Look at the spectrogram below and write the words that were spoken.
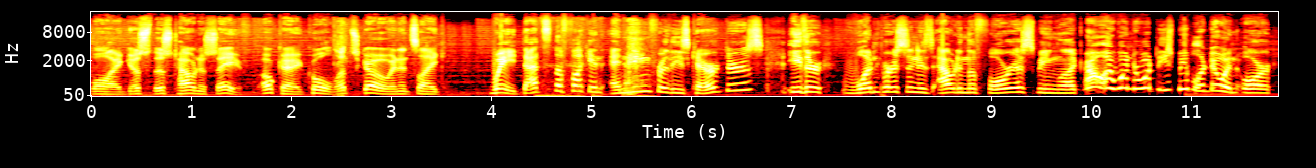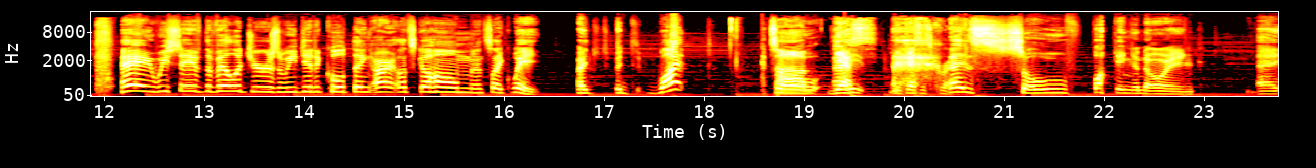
well, I guess this town is safe. Okay, cool. Let's go." And it's like, Wait, that's the fucking ending for these characters? Either one person is out in the forest being like, oh, I wonder what these people are doing, or, hey, we saved the villagers, we did a cool thing, all right, let's go home. And it's like, wait, I, I- what? So, um, yes, I- your guess is correct. that is so fucking annoying. Uh,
